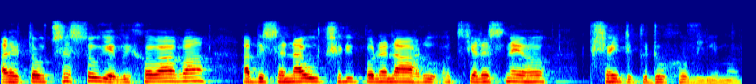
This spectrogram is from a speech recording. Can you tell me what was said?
ale tou cestou je vychovává aby se naučili po nenáhlu od tělesného přejít k duchovnímu.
